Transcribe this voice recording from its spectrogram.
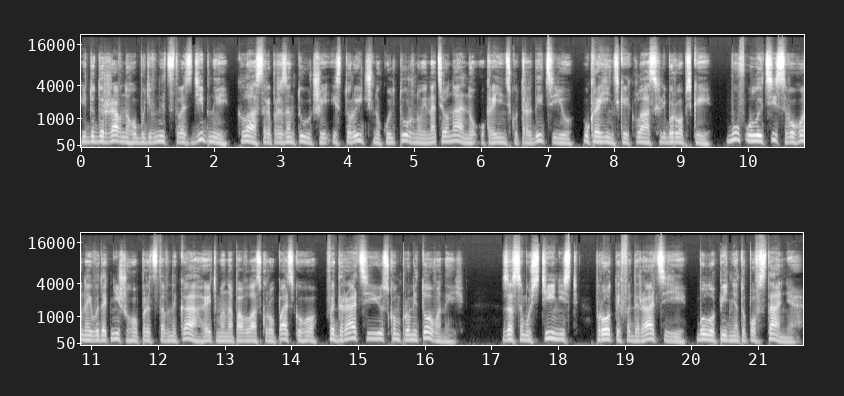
і до державного будівництва здібний клас, репрезентуючий історичну, культурну і національну українську традицію, український клас хліборобський, був у лиці свого найвидатнішого представника гетьмана Павла Скоропадського федерацією скомпромітований. За самостійність проти федерації було піднято повстання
